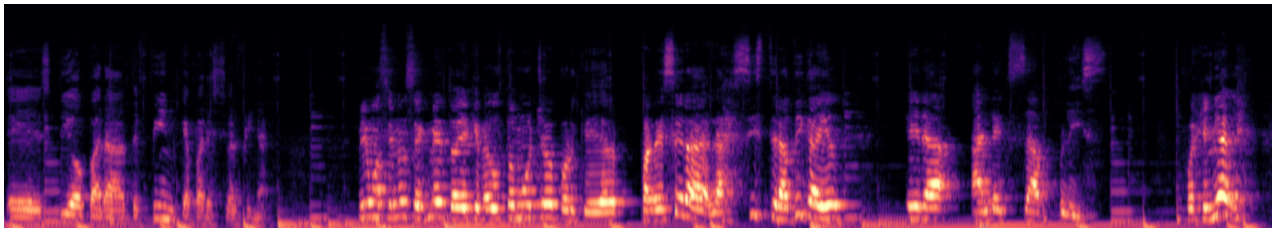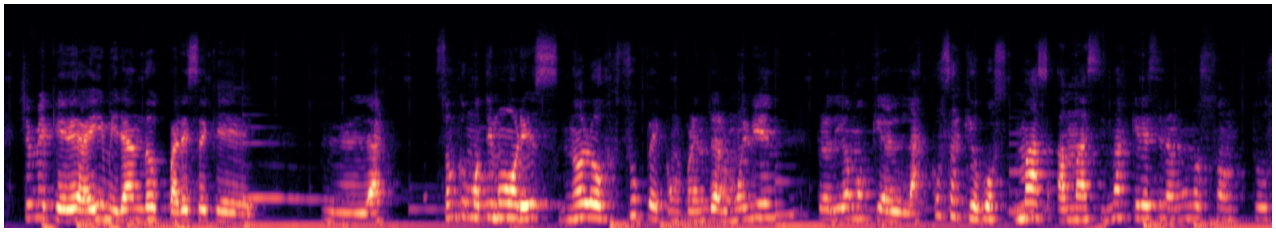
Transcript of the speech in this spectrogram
eh, dio para The Finn que apareció al final. Vimos en un segmento ahí que me gustó mucho porque al parecer a la Sister Abigail era Alexa Bliss. Fue genial. Yo me quedé ahí mirando, parece que son como temores, no los supe comprender muy bien, pero digamos que las cosas que vos más amás y más querés en el mundo son tus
